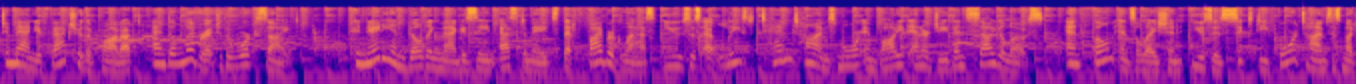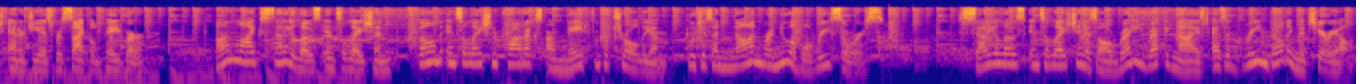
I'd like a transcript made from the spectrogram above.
to manufacture the product, and deliver it to the worksite. Canadian Building Magazine estimates that fiberglass uses at least 10 times more embodied energy than cellulose, and foam insulation uses 64 times as much energy as recycled paper. Unlike cellulose insulation, foam insulation products are made from petroleum, which is a non renewable resource. Cellulose insulation is already recognized as a green building material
